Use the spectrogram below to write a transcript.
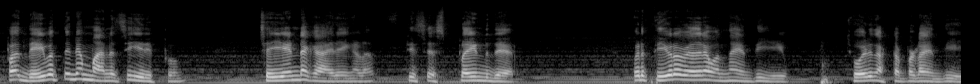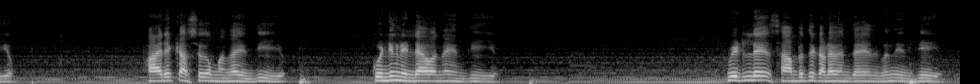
ഇപ്പൊ ദൈവത്തിന്റെ മനസ്സിരിപ്പും ചെയ്യേണ്ട കാര്യങ്ങൾ ഇറ്റ് ഈസ് എക്സ്പ്ലെയിൻഡ് ദെയർ ഒരു തീവ്രവേദന വന്നാൽ എന്ത് ചെയ്യും? ജോലി നഷ്ടപ്പെട്ടാൽ എന്ത് ചെയ്യും? ഭാര്യയ്ക്ക് അസുഖം വന്നാൽ എന്ത് ചെയ്യും? കുഞ്ഞുങ്ങളില്ല വന്നാൽ എന്ത് ചെയ്യും? വീട്ടിലെ സാമ്പത്തിക കടം എന്തായാലും എന്ത് ചെയ്യും?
